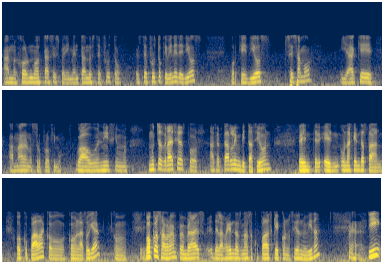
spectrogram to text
a lo mejor no estás experimentando este fruto, este fruto que viene de Dios, porque Dios es amor y hay que amar a nuestro prójimo. Wow, buenísimo. Muchas gracias por aceptar la invitación. entre, en una agenda tan ocupada como, como la suya. Como Pocos sabrán, pero en verdad es de las agendas más ocupadas que he conocido en mi vida. y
